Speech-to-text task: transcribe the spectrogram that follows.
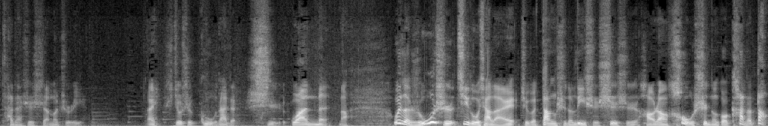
猜猜是什么职业？哎，就是古代的史官们啊。为了如实记录下来这个当时的历史事实，好让后世能够看得到，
